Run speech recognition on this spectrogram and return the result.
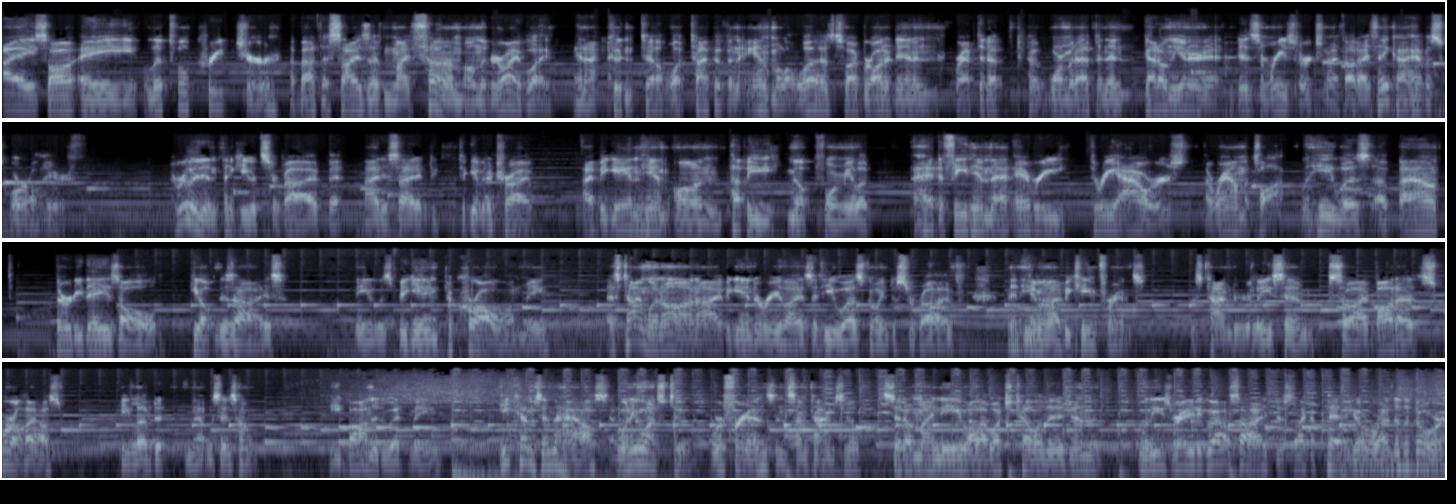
I saw a little creature about the size of my thumb on the driveway, and I couldn't tell what type of an animal it was. So I brought it in and wrapped it up to warm it up, and then got on the internet and did some research. And I thought, I think I have a squirrel here. I really didn't think he would survive, but I decided to, to give it a try. I began him on puppy milk formula. I had to feed him that every three hours around the clock. When he was about 30 days old, he opened his eyes. He was beginning to crawl on me. As time went on, I began to realize that he was going to survive, and him and I became friends. It was time to release him, so I bought a squirrel house. He loved it, and that was his home. He bonded with me. He comes in the house when he wants to. We're friends, and sometimes he'll sit on my knee while I watch television. When he's ready to go outside, just like a pet, he'll run to the door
